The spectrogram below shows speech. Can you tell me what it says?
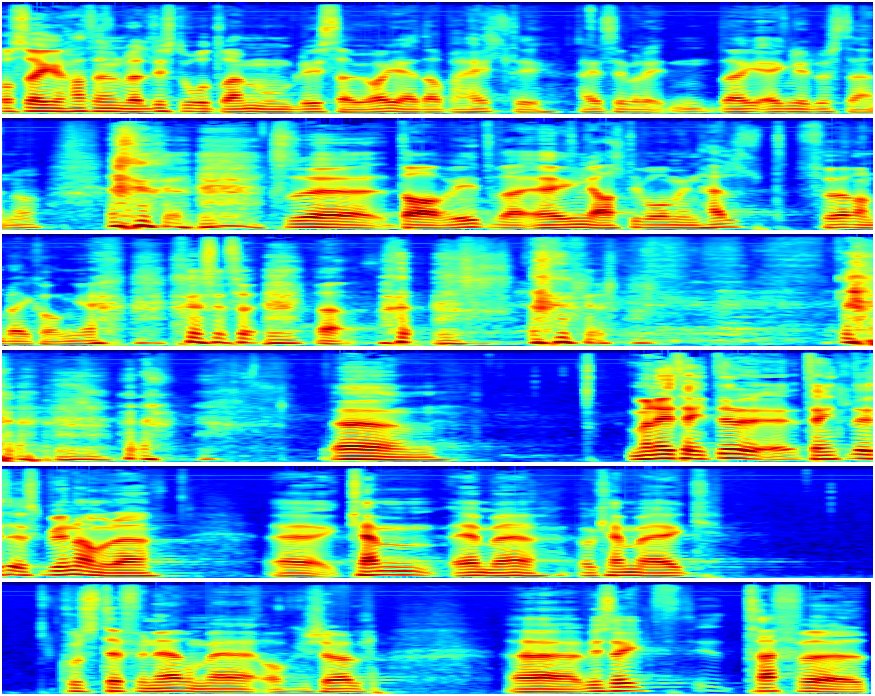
og så har jeg hatt en veldig stor drøm om å bli sauegjeter på heltid. helt siden jeg var liten. Det har jeg egentlig lyst til ennå. så det, David har egentlig alltid vært min helt før han ble konge. um, men jeg tenkte, tenkte, litt, jeg skal begynne med det. Eh, hvem er vi, og hvem er jeg? Hvordan definerer vi oss sjøl? Eh, hvis jeg treffer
